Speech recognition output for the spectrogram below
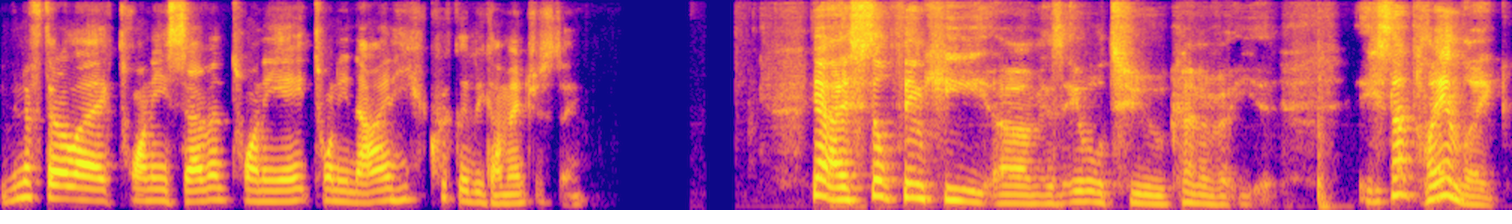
even if they're like 27, 28, 29, he could quickly become interesting. Yeah, I still think he um, is able to kind of. He's not playing like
